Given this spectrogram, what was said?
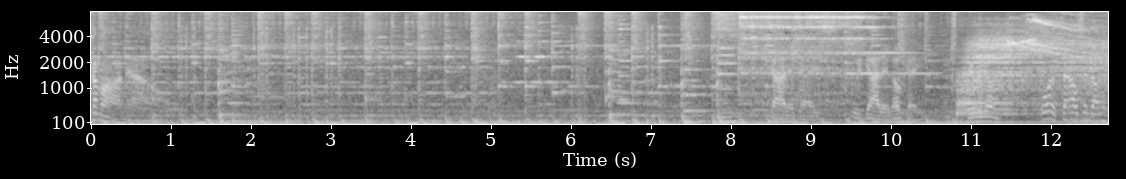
Come on now. Got it, guys. We got it. Okay. Here we go. Or a thousand dollar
